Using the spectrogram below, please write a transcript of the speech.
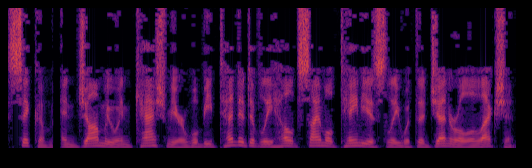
Sikkim, and Jammu and Kashmir will be tentatively held simultaneously with the general election.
